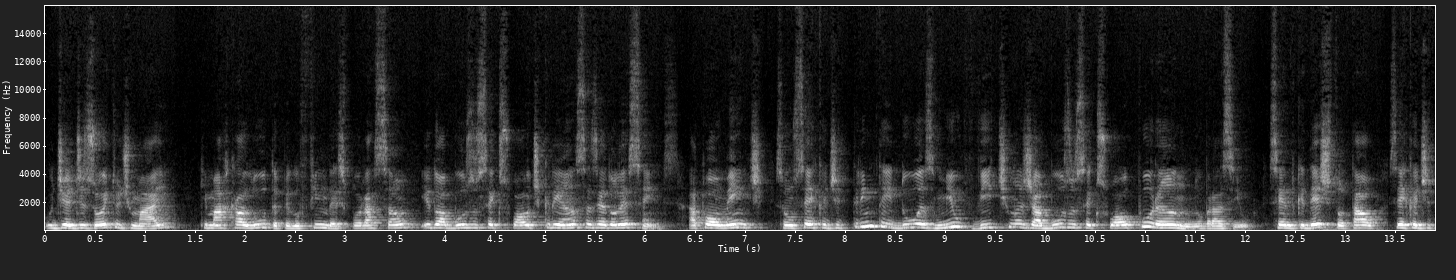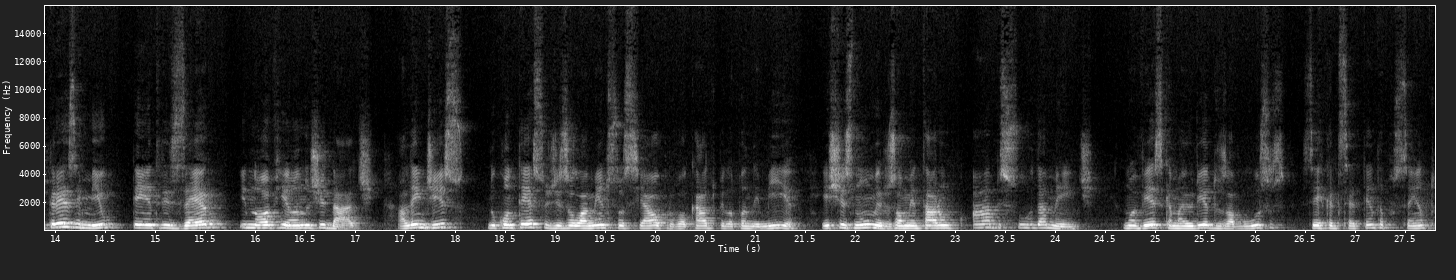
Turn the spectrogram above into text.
O dia 18 de maio, que marca a luta pelo fim da exploração e do abuso sexual de crianças e adolescentes. Atualmente, são cerca de 32 mil vítimas de abuso sexual por ano no Brasil, sendo que deste total, cerca de 13 mil têm entre 0 e 9 anos de idade. Além disso, no contexto de isolamento social provocado pela pandemia, estes números aumentaram absurdamente, uma vez que a maioria dos abusos, cerca de 70%,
